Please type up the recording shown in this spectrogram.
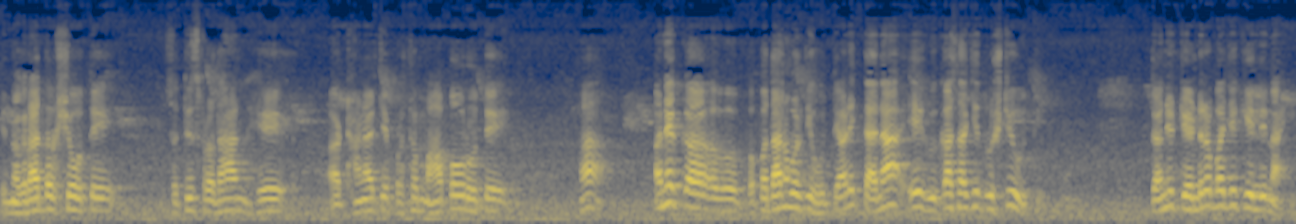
हे नगराध्यक्ष होते सतीश प्रधान हे ठाण्याचे प्रथम महापौर होते हां. अनेक पदांवरती होते आणि त्यांना एक विकासाची दृष्टी होती. त्यांनी टेंडरबाजी केली नाही.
